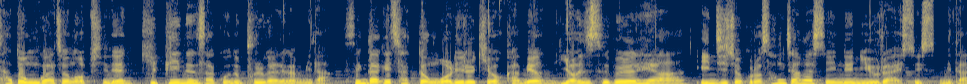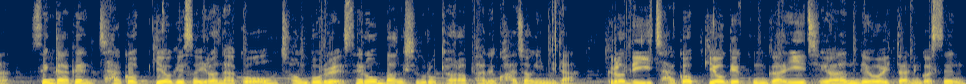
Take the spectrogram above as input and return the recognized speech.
자동 과정 없이는 깊이 있는 사고는 불가능합니다. 생각의 작동 원리를 기억하면 연습을 해야 인지적으로 성장할 수 있는 이유를 알 수 있습니다. 생각은 작업 기억에서 일어나고 정보를 새로운 방식으로 결합하는 과정입니다. 그런데 이 작업 기억의 공간이 제한되어 있다는 것은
